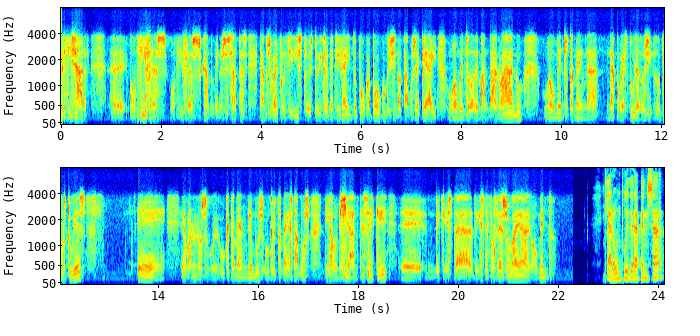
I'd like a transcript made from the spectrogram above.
precisar eh, con cifras, con cifras cando menos exactas, cando se vai producir isto. Este incremento irá indo pouco a pouco, que se notamos é que hai un aumento da demanda ano a ano, un aumento tamén na, na cobertura do ensino do portugués, e, e bueno, nos, o que tamén vemos, o que tamén estamos, digamos, vigilantes é que eh, de que esta de que este proceso vai a aumento. Claro, un puidera pensar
